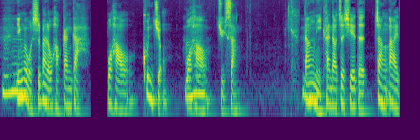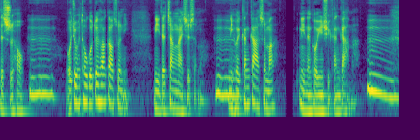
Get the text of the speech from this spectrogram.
嗯，因为我失败了，我好尴尬，我好困窘，我好沮丧。当你看到这些的障碍的时候，嗯，我就会透过对话告诉你，你的障碍是什么？嗯，你会尴尬是吗？你能够允许尴尬吗？嗯，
